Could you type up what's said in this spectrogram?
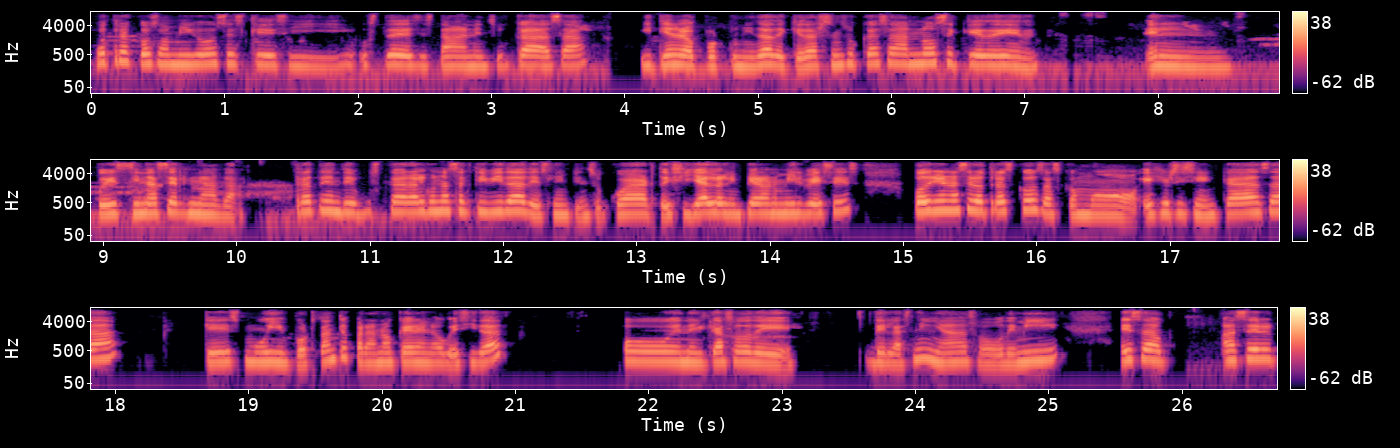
Otra cosa, amigos, es que si ustedes están en su casa y tienen la oportunidad de quedarse en su casa, no se queden en, pues sin hacer nada. Traten de buscar algunas actividades, limpien su cuarto y si ya lo limpiaron mil veces, podrían hacer otras cosas como ejercicio en casa, que es muy importante para no caer en la obesidad, o en el caso de, de las niñas o de mí, es hacer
